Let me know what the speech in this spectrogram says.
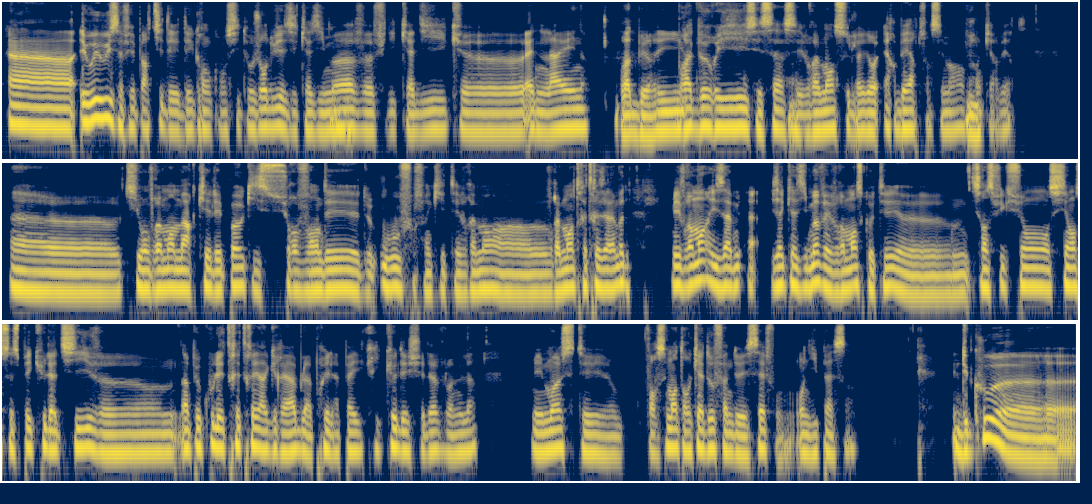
Euh, et oui, oui, ça fait partie des, des grands qu'on cite aujourd'hui. Isaac Asimov, euh, Philip K. Dick, euh, Heinlein, Bradbury. Bradbury, c'est ça, c'est vraiment ceux de la Herbert, forcément, Frank Herbert. Euh, qui ont vraiment marqué l'époque, qui survendaient de ouf, enfin qui étaient vraiment, euh, vraiment très très à la mode. Mais vraiment, Isa- Isaac Asimov avait vraiment ce côté euh, science-fiction, science spéculative, euh, un peu cool et très très agréable. Après, il a pas écrit que des chefs-d'œuvre loin de là. Mais moi, c'était forcément en tant qu'ado fan de SF, on, on y passe. hein. Du coup, euh,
